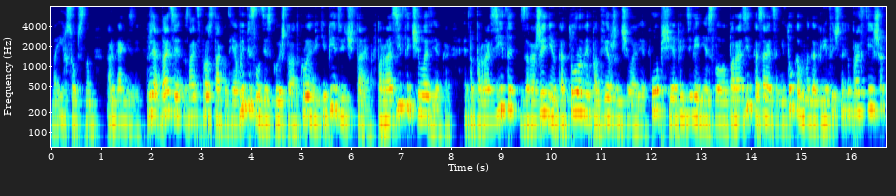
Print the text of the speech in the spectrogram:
на их собственном организме. Друзья, давайте, знаете, просто так вот я выписал здесь кое-что, откроем Википедию и читаем. Паразиты человека – это паразиты, заражению которыми подвержен человек. Общее определение слова «паразит» касается не только многоклеточных и простейших,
